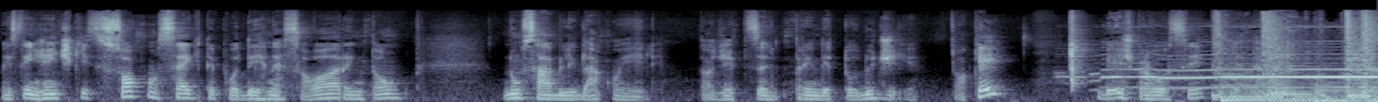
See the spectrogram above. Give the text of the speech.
Mas tem gente que só consegue ter poder nessa hora, então não sabe lidar com ele. Então a gente precisa aprender todo dia, ok? Beijo para você e até amanhã.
